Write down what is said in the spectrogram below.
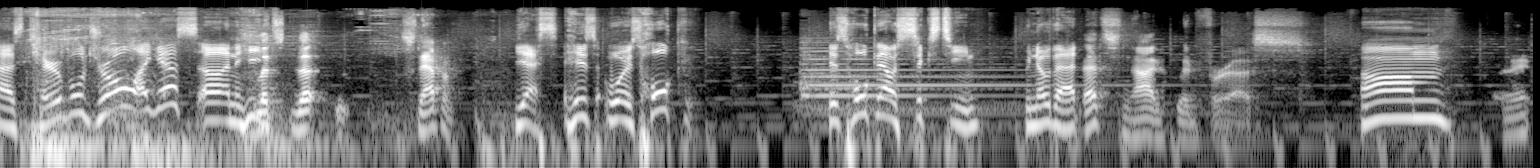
has terrible draw, I guess. Uh, and he. Let's let, snap him. Yes. His well, his Hulk. His Hulk now is 16. We know that. That's not good for us. Um. Right.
